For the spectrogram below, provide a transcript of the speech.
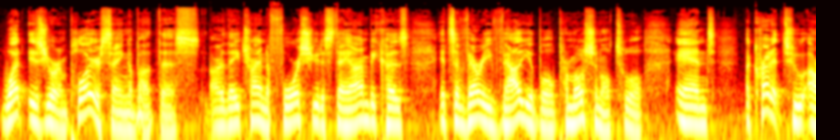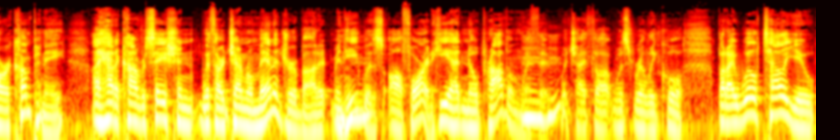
What is your employer saying about this? Are they trying to force you to stay on? Because it's a very valuable promotional tool. And a credit to our company, I had a conversation with our general manager about it, and he mm-hmm. was all for it. He had no problem with it, mm-hmm. which I thought was really cool. But I will tell you,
